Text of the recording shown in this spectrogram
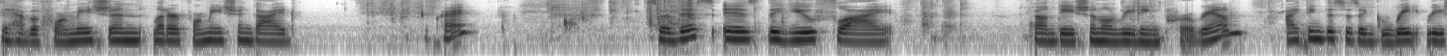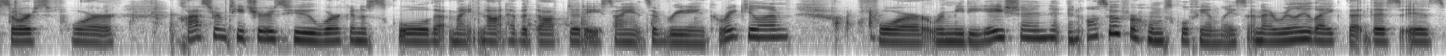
They have a formation, letter formation guide. Okay. So this is the UFLI foundational reading program. I think this is a great resource for classroom teachers who work in a school that might not have adopted a science of reading curriculum, for remediation, and also for homeschool families. And I really like that this is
